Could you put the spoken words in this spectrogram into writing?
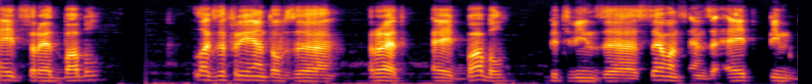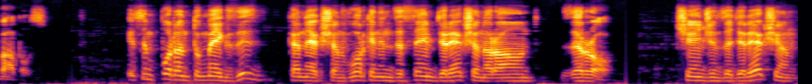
8th red bubble, lock the free end of the red 8 bubble between the 7th and the 8th pink bubbles. It's important to make this connection working in the same direction around the row. Changing the direction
